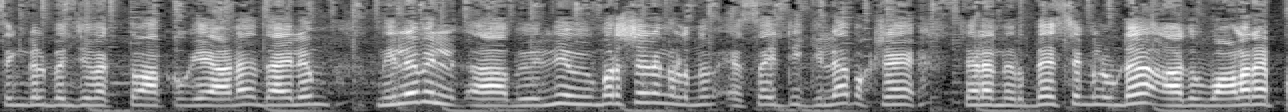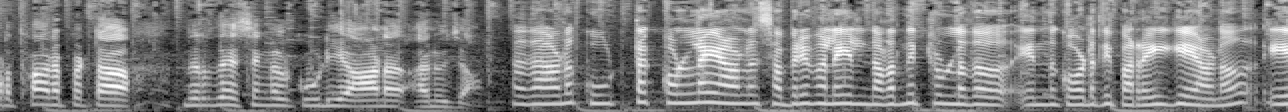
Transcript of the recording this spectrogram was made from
സിംഗിൾ ബെഞ്ച് വ്യക്തമാക്കുകയാണ്. എന്തായാലും നിലവിൽ വലിയ വിമർശനങ്ങളൊന്നും എസ് ഐ ടിക്കില്ല പക്ഷേ ചില നിർദ്ദേശങ്ങളുണ്ട്. അത് വളരെ പ്രധാനപ്പെട്ട നിർദ്ദേശങ്ങൾ കൂടിയാണ് അനുജ. അതാണ് കൂട്ടക്കൊള്ളയാണ് ശബരിമലയിൽ നടന്നിട്ടുള്ളത് എന്ന് കോടതി പറയുകയാണ്. എ.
